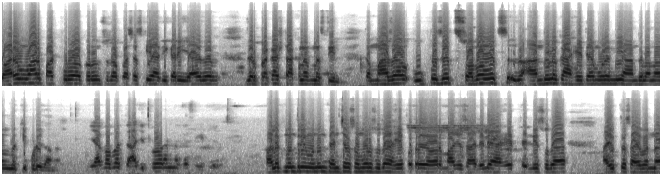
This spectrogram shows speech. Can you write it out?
वारंवार पाठपुरावा करून सुद्धा प्रशासकीय अधिकारी यावर जर प्रकाश टाकणार नसतील तर माझा उपजत स्वभावच आंदोलक आहे त्यामुळे मी आंदोलनाला नक्की पुढे जाणार. याबाबत अजित पवारांना काय सांगितलं पालकमंत्री म्हणून त्यांच्यासमोर सुद्धा हे पत्रव्यवहार माझे झालेले आहेत. त्यांनी सुद्धा आयुक्त साहेबांना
